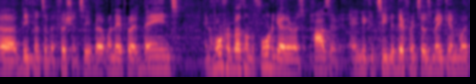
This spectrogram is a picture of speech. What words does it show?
uh, defensive efficiency. But when they put Baynes and Horford both on the floor together, it was a positive. And you could see the difference it was making with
